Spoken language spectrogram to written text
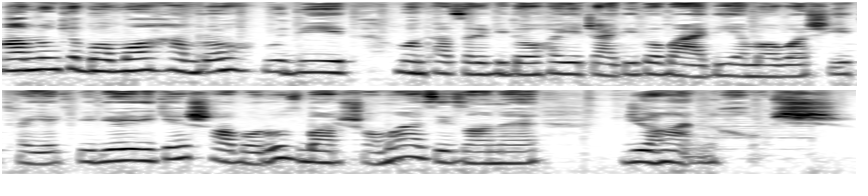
ممنون که با ما همراه بودید. منتظر ویدیوهای جدید و بعدی ما باشید. تا یک ویدیو دیگه شب و روز بر شما عزیزان جهان خوش.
